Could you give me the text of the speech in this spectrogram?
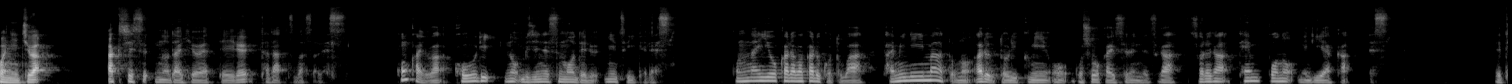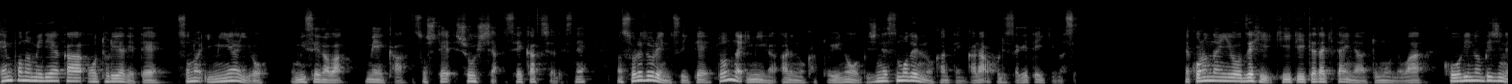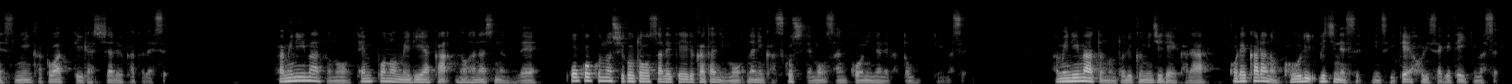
こんにちは。アクシスの代表をやっている多田翼です。今回は小売りのビジネスモデルについてです。この内容からわかることは、ファミリーマートのある取り組みをご紹介するんですが、それが店舗のメディア化です。で店舗のメディア化を取り上げて、その意味合いをお店側、メーカー、そして消費者、生活者ですね、それぞれについてどんな意味があるのかというのをビジネスモデルの観点から掘り下げていきます。でこの内容をぜひ聞いていただきたいなと思うのは、小売りのビジネスに関わっていらっしゃる方です。ファミリーマートの店舗のメディア化の話なので、広告の仕事をされている方にも何か少しでも参考になればと思っています。ファミリーマートの取り組み事例から、これからの小売ビジネスについて掘り下げていきます。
